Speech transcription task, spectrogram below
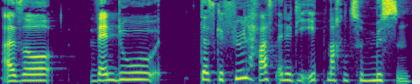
Also, wenn du das Gefühl hast, eine Diät machen zu müssen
